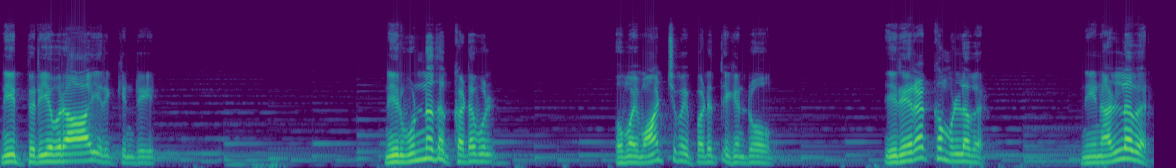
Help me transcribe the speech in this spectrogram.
நீர் பெரியவராய் இருக்கின்றீர் நீர் உன்னத கடவுள் உம்மை மாட்சிமைப்படுத்துகின்றோம். நீர் இரக்கம் உள்ளவர் நீ நல்லவர்.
